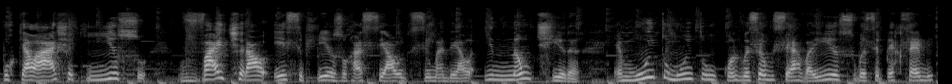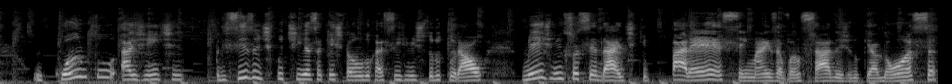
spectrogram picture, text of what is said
Porque ela acha que isso vai tirar esse peso racial de cima dela e não tira. É muito, muito. Quando você observa isso, você percebe o quanto a gente precisa discutir essa questão do racismo estrutural, mesmo em sociedades que parecem mais avançadas do que a nossa.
